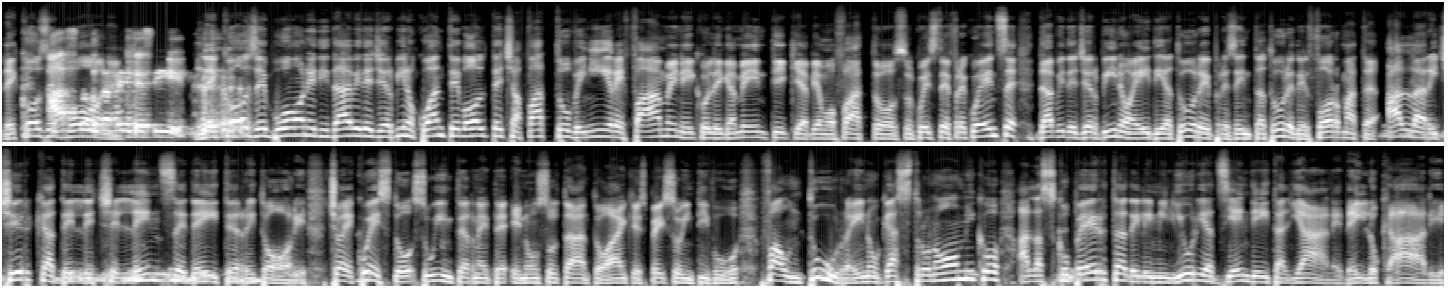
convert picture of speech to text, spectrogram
Le cose buone. sì. Le cose buone di Davide Gerbino, quante volte ci ha fatto venire fame nei collegamenti che abbiamo fatto su queste frequenze. Davide Gerbino è ideatore e presentatore del format Alla ricerca delle eccellenze dei territori. Cioè questo su internet e non soltanto, anche spesso in tv, fa un tour enogastronomico alla scoperta delle migliori aziende italiane, dei locali,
